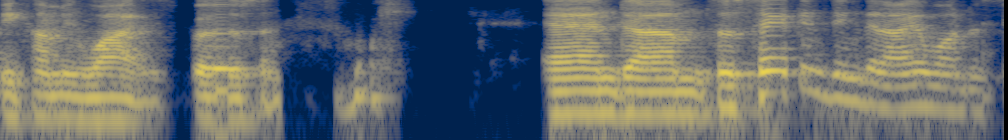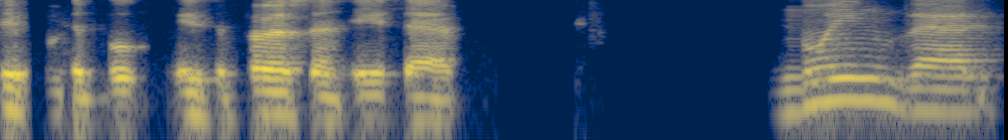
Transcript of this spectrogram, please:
becoming wise person. And um, so second thing that I want to see from the book is the person is uh, knowing that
